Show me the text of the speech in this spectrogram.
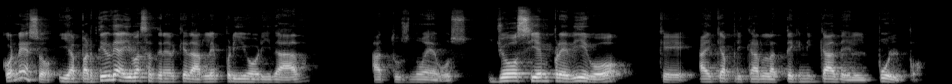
con eso. Y a partir de ahí vas a tener que darle prioridad a tus nuevos. Yo siempre digo que hay que aplicar la técnica del pulpo.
